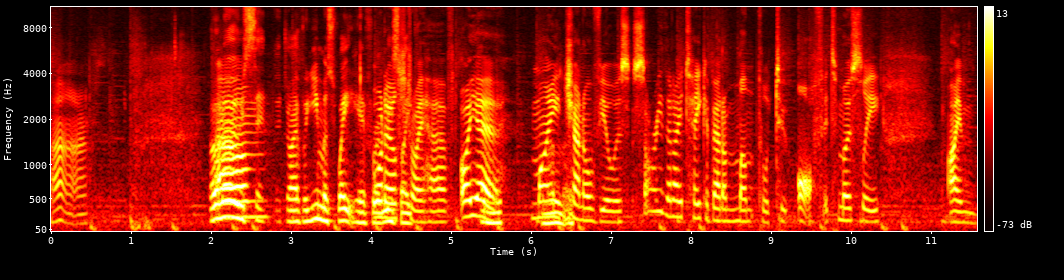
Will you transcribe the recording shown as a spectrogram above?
Ah. Oh no, Um, said the driver, you must wait here for What at else least like do I have? Oh yeah, minute. My channel viewers. Sorry that I take about a month or two off. It's mostly I'm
